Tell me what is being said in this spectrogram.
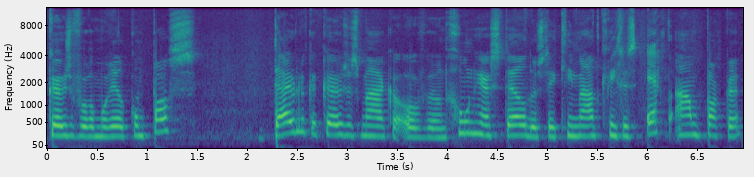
keuze voor een moreel kompas. Duidelijke keuzes maken over een groen herstel. Dus de klimaatcrisis echt aanpakken.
